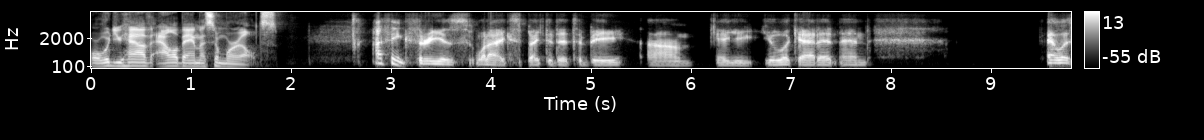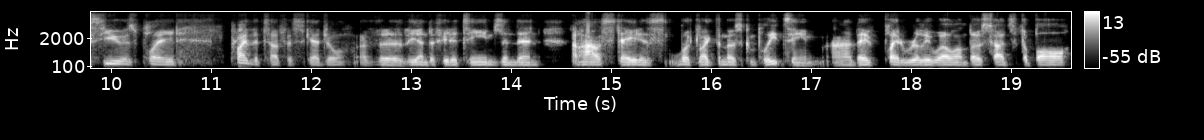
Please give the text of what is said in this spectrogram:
or would you have Alabama somewhere else? I think three is what I expected it to be. Um, you, you you look at it, and LSU has played probably the toughest schedule of the the undefeated teams, and then Ohio State has looked like the most complete team. Uh, they've played really well on both sides of the ball.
